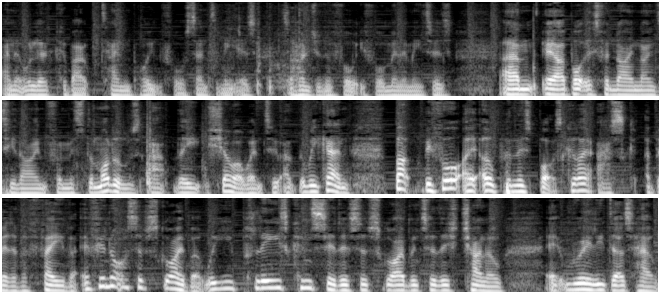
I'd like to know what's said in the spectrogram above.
and it will look about 10.4 centimeters it's 144 millimeters. Um, yeah i bought this for 9.99 from mr models at the show i went to at the weekend. But before i open this box could i ask a bit of a favor if you're not a subscriber will you please consider subscribing to this channel? It really does help.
